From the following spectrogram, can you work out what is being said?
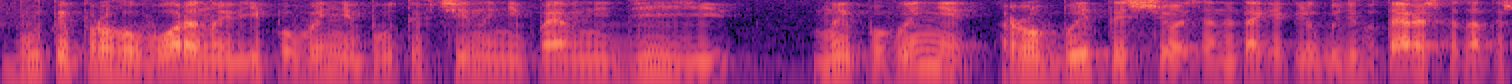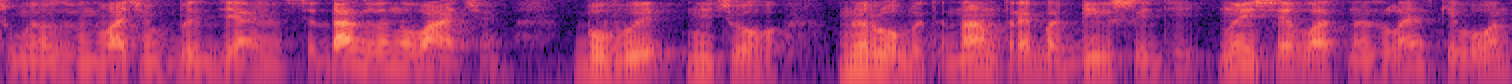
бути проговорено і повинні бути вчинені певні дії. Ми повинні робити щось, а не так, як любить Гутереш, казати, що ми його звинувачуємо в бездіяльності. Да, звинувачуємо, бо ви нічого не робите. Нам треба більше дій. Ну і ще власне Зеленський в ООН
